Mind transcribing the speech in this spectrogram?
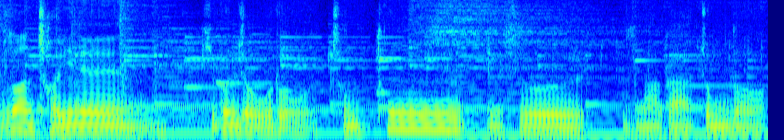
우선 저희는 기본적으로 전통 예술 문화가 좀 더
